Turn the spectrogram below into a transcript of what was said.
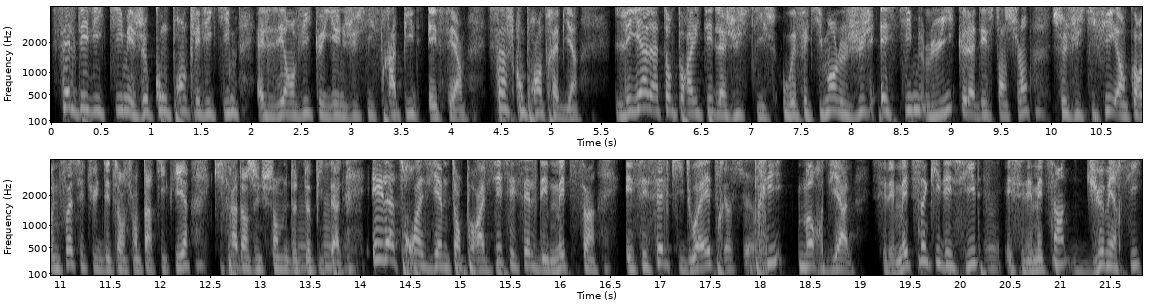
Celle des victimes, et je comprends que les victimes, elles aient envie qu'il y ait une justice rapide et ferme. Ça, je comprends très bien. Il y a la temporalité de la justice, où effectivement le juge estime, lui, que la détention se justifie. Et encore une fois, c'est une détention particulière qui sera dans une chambre d'hôpital. Et la troisième temporalité, c'est celle des médecins. Et c'est celle qui doit être primordiale. C'est les médecins qui décident, Mm. et c'est les médecins, Dieu merci,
